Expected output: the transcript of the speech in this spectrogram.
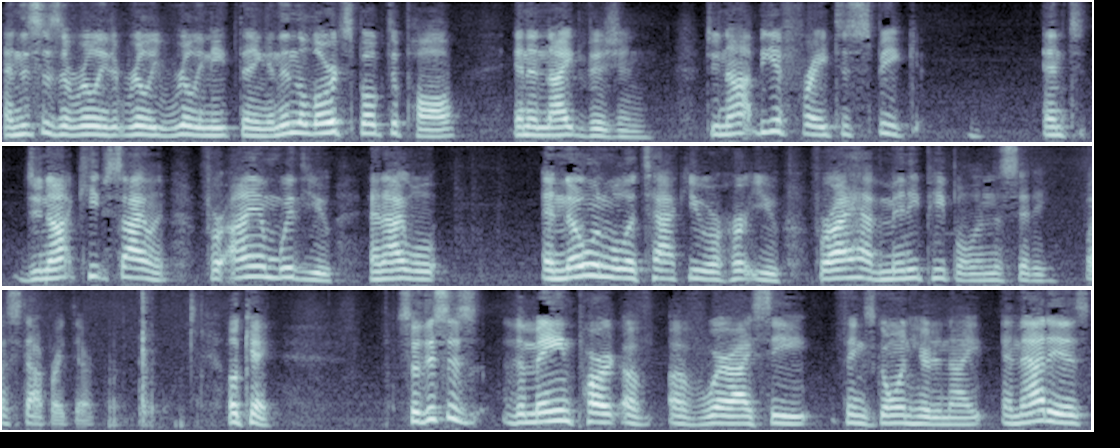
And this is a really really really neat thing. And then the Lord spoke to Paul in a night vision. Do not be afraid to speak and do not keep silent, for I am with you, and I will and no one will attack you or hurt you, for I have many people in the city. Let's stop right there. Okay. So this is the main part of, of where I see things going here tonight, and that is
